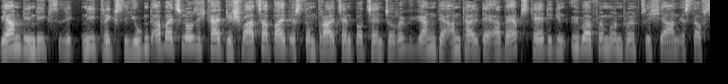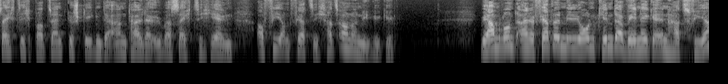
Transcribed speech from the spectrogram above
Wir haben die niedrigste Jugendarbeitslosigkeit. Die Schwarzarbeit ist um 13 Prozent zurückgegangen. Der Anteil der Erwerbstätigen über 55 Jahren ist auf 60 Prozent gestiegen. Der Anteil der über 60-Jährigen auf 44. Hat es auch noch nie gegeben. Wir haben rund eine Viertelmillion Kinder weniger in Hartz IV.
